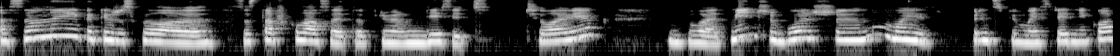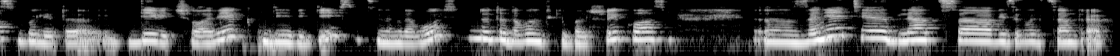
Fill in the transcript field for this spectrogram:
Основные, как я уже сказала, состав класса это примерно 10 человек. Бывает меньше, больше. Ну, мои, в принципе, мои средние классы были это 9 человек, 9-10, иногда 8. Но это довольно-таки большие классы. Э, занятия длятся в языковых центрах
